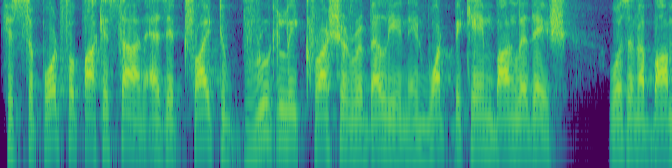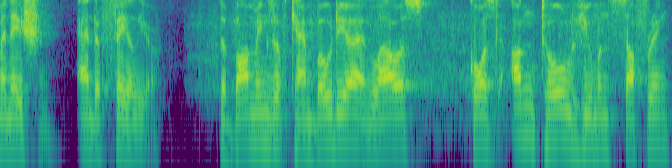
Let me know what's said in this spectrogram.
His support for Pakistan as it tried to brutally crush a rebellion in what became Bangladesh was an abomination, and a failure. The bombings of Cambodia and Laos caused untold human suffering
